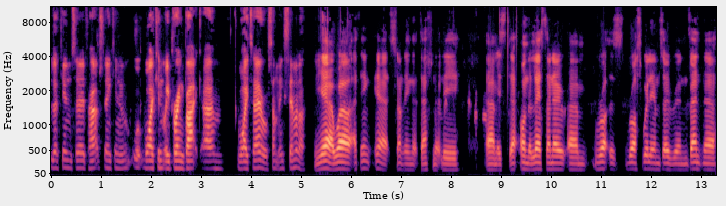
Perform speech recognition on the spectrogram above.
look into perhaps thinking why couldn't we bring back um white air or something similar? Yeah, well, I think yeah, it's something that definitely um, is on the list. I know um, Ross, Ross Williams over in Ventnor.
